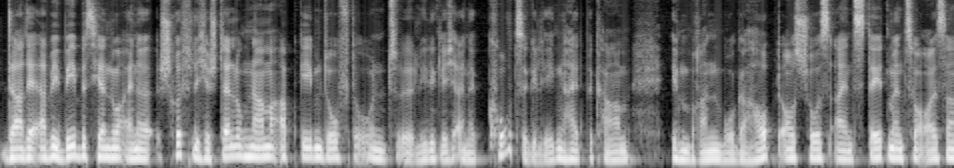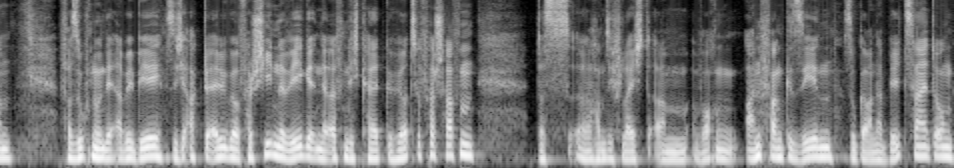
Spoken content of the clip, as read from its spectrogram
Da der RBB bisher nur eine schriftliche Stellungnahme abgeben durfte und äh, lediglich eine kurze Gelegenheit bekam, im Brandenburger Hauptausschuss ein Statement zu äußern, versucht nun der RBB, sich aktuell über verschiedene Wege in der Öffentlichkeit Gehör zu verschaffen. Das äh, haben Sie vielleicht am Wochenanfang gesehen, sogar in der Bildzeitung,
